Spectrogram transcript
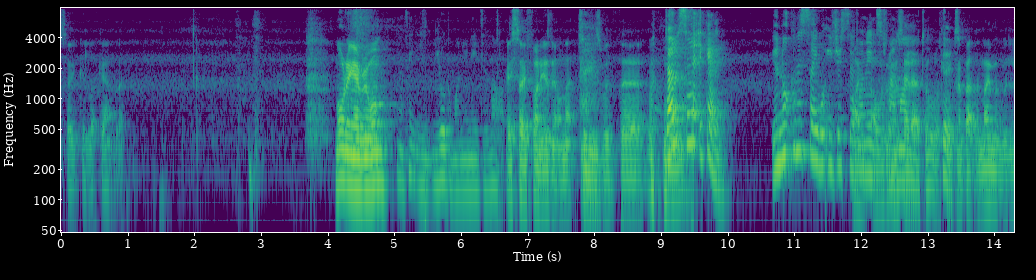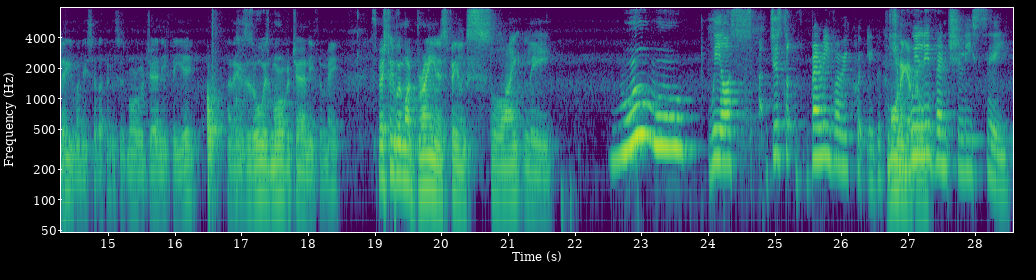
say good luck out there. Morning, everyone. I think you- you're the one who needs a lot. It's so funny, isn't it, on that tease with. Uh, Don't say it again. You're not going to say what you just said I, on Instagram. I wasn't going to say that at all. I was Good. talking about the moment with Lee when he said, I think this is more of a journey for you. I think this is always more of a journey for me. Especially when my brain is feeling slightly woo woo. We are just very, very quickly because Morning, you will everyone. eventually see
